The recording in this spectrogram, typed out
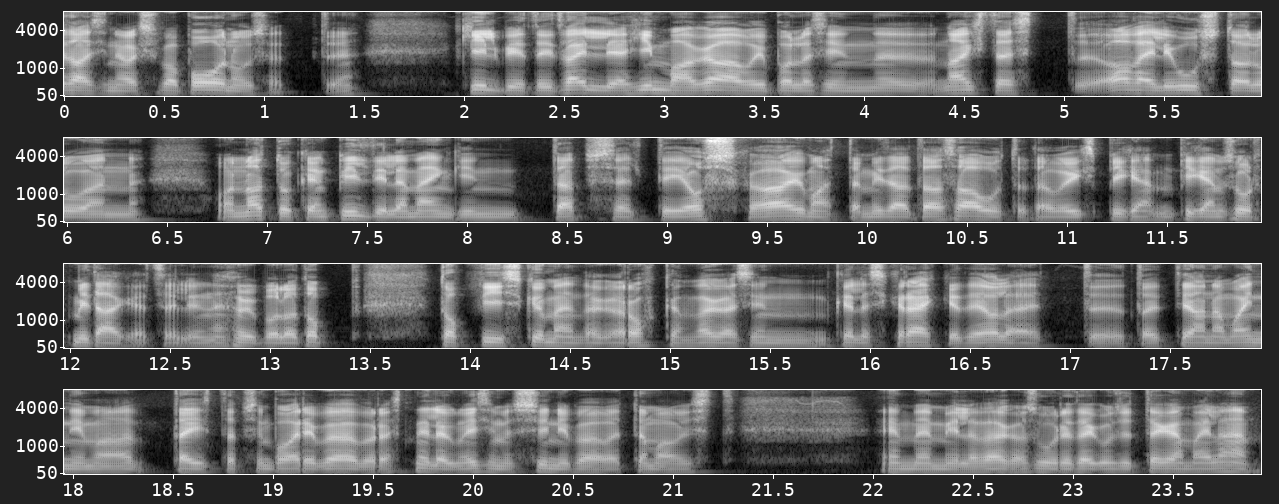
edasine oleks juba boonus, et Kilbi tõid välja, Himma ka võib-olla siin naistest, Aveli Uustalu on, on natuke end pildile mänginud, täpselt ei oska aimata, mida ta saavutada võiks, pigem, pigem suurt midagi, et selline võib-olla top, top viiskümmend, aga rohkem väga siin kellestki rääkida ei ole, et Tatjana Mannimaa tähistab siin paari päeva pärast neljakümne esimest sünnipäeva, et tema vist MM-ile väga suuri tegusid tegema ei lähe.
